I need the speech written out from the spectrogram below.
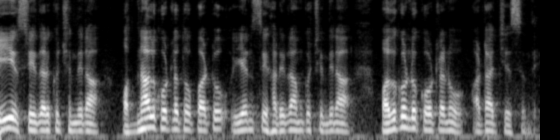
ఈఈ శ్రీధర్కు చెందిన పద్నాలుగు కోట్లతో పాటు ఈఎన్సీ హరిరామ్కు చెందిన పదకొండు కోట్లను అటాచ్ చేసింది.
